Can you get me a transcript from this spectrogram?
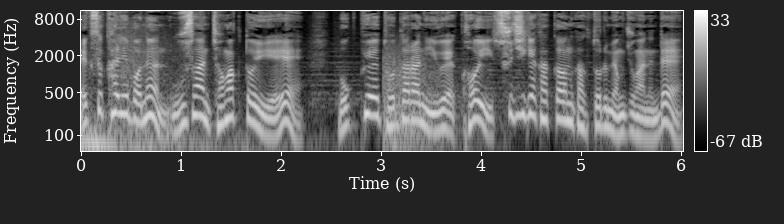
엑스칼리버는 우수한 정확도 이외에 목표에 도달한 이후에 거의 수직에 가까운 각도로 명중하는데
